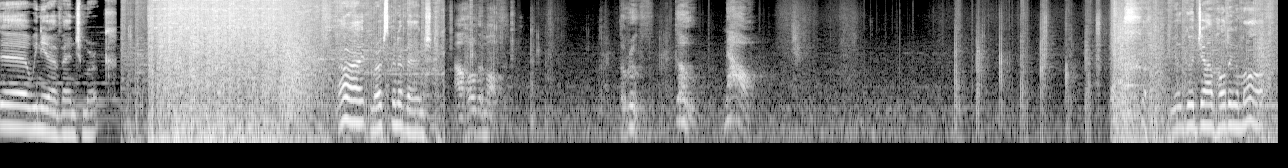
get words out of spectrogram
uh, we need to avenge Merc. Alright, Merc's been avenged. I'll hold them off. The roof. Go. Now. Real good job holding them off.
